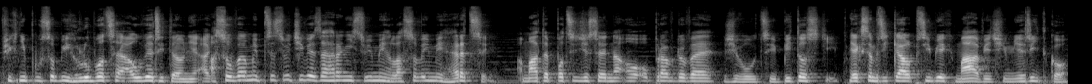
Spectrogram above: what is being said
Všichni působí hluboce a uvěřitelně a jsou velmi přesvědčivě zahraní svými hlasovými herci. A máte pocit, že se jedná o opravdové živoucí bytosti. Jak jsem říkal, příběh má větší měřítko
